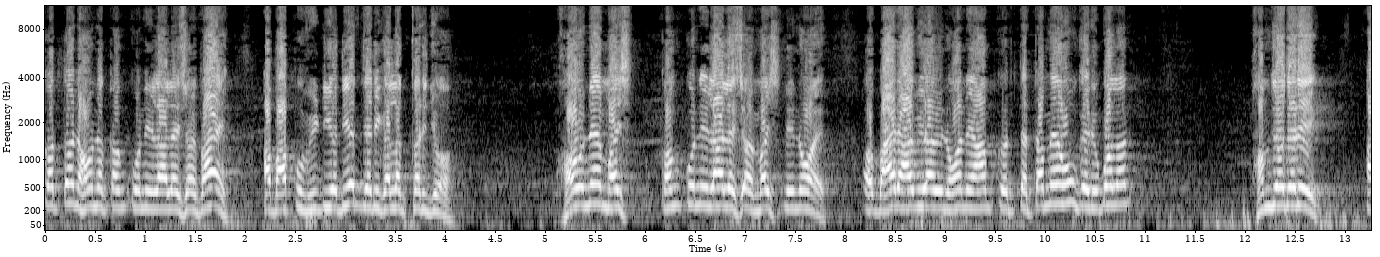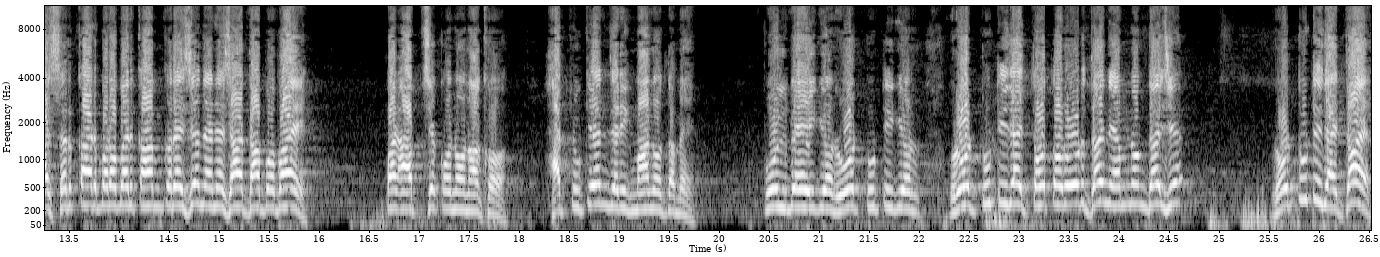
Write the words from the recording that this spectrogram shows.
કરતો ને હવને કંકુની લાલચ હોય, ભાઈ, આ બાપુ વીડિયો દે જરીક અલગ કરજો. હવને મશ કંકુની લાલચ હોય મસ્તી ન હોય બહાર આવી આવીને હોને આમ કરતા તમે શું કર્યું? બોલો સમજો દરેક આ સરકાર બરોબર કામ કરે છે ને એને સાથ આપો, ભાઈ. પણ આપશે કોનો નાખો સાચું કેમ જરીક, માનો તમે. પુલ બેહી ગયો, રોડ તૂટી ગયો. રોડ તૂટી જાય તો તો રોડ થાય ને એમને એમ થાય છે. રોડ તૂટી જાય, થાય.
